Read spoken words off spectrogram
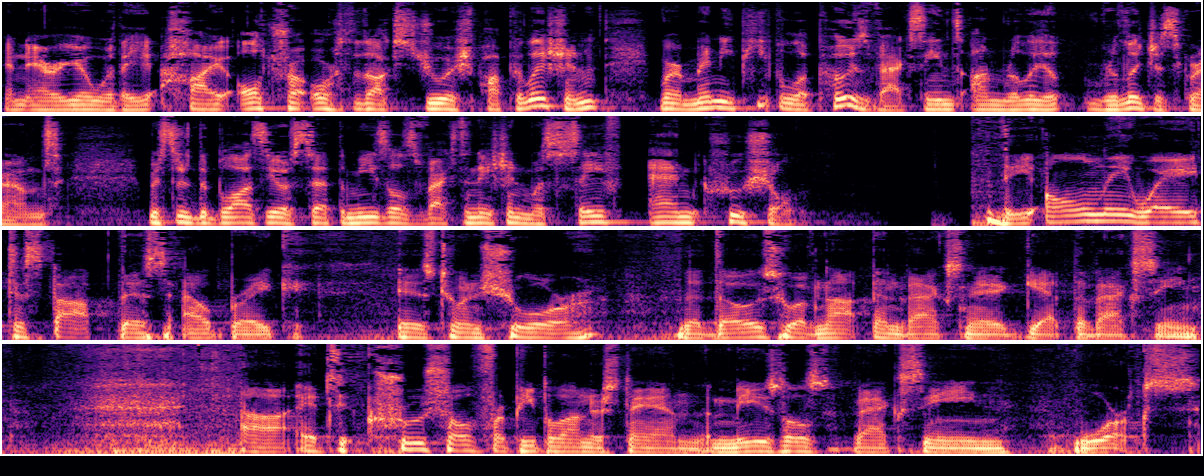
an area with a high ultra-orthodox Jewish population where many people oppose vaccines on religious grounds. Mr. De Blasio said the measles vaccination was safe and crucial. The only way to stop this outbreak is to ensure that those who have not been vaccinated get the vaccine. Uh, it's crucial for people to understand the measles vaccine works.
